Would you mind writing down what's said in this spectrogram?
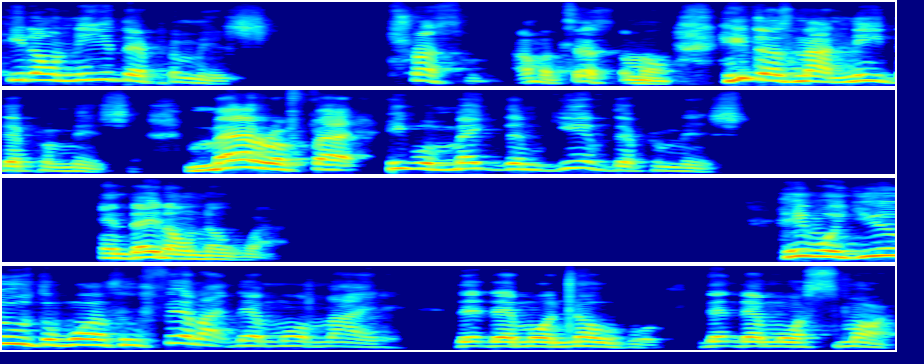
He don't need their permission. Trust me, I'm a testimony. He does not need their permission. Matter of fact, he will make them give their permission, and they don't know why. He will use the ones who feel like they're more mighty, that they're more noble, that they're more smart,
